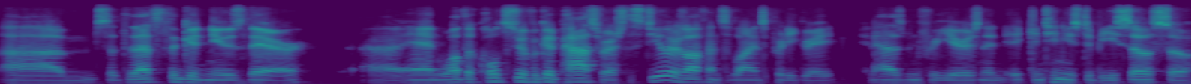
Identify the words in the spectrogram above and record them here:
Um, so that's the good news there. Uh, and while the Colts do have a good pass rush, the Steelers' offensive line is pretty great. It has been for years, and it, it continues to be so. So uh,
